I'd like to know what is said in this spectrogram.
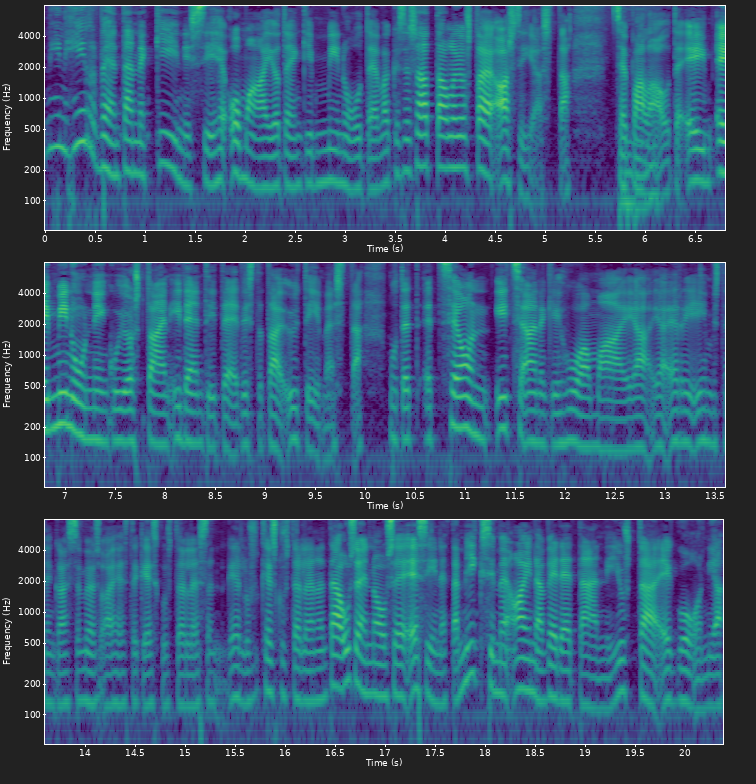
niin hirveän tänne kiinni siihen omaan jotenkin minuuteen, vaikka se saattaa olla jostain asiasta se mm. palaute. Ei, ei minun niin kuin jostain identiteetistä tai ytimestä, mutta et, et se on itse ainakin huomaa ja, ja eri ihmisten kanssa myös aiheesta keskustelleena. Tämä usein nousee esiin, että miksi me aina vedetään niin just tämä egoon ja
